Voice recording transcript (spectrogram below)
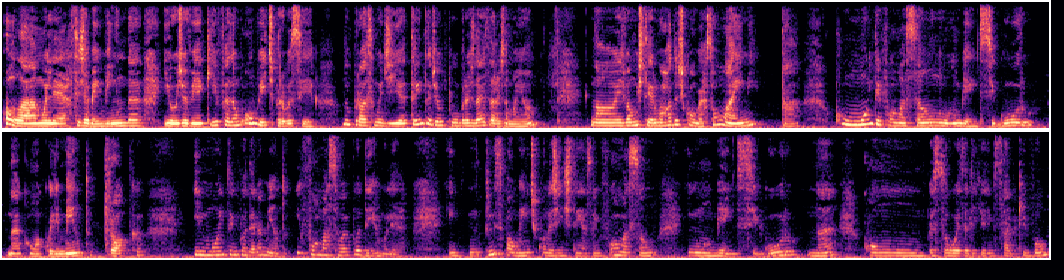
Olá, mulher, seja bem-vinda. E hoje eu vim aqui fazer um convite para você. No próximo dia 30 de outubro, às 10 horas da manhã, nós vamos ter uma roda de conversa online, tá? Com muita informação no ambiente seguro, né? Com acolhimento, troca e muito empoderamento. Informação é poder, mulher. E, principalmente quando a gente tem essa informação em um ambiente seguro, né? Com pessoas ali que a gente sabe que vão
